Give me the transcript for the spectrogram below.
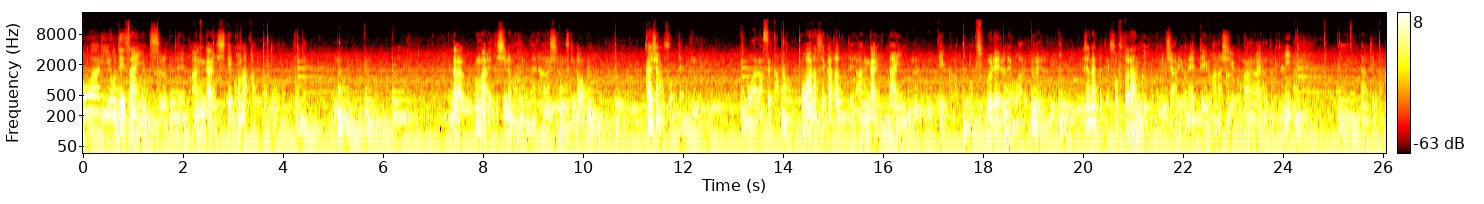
なん終わりをデザインするって案外してこなかったと思ってうん。てだから生まれて死ぬまでみたいな話なんですけど会社もそうで。うん。終わらせ方終わらせ方って案外ないっうんていうかもう潰れるで終わるうんみたいな、じゃなくてソフトランニングの道あるよねっていう話を考えた時に、なんていうかな。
